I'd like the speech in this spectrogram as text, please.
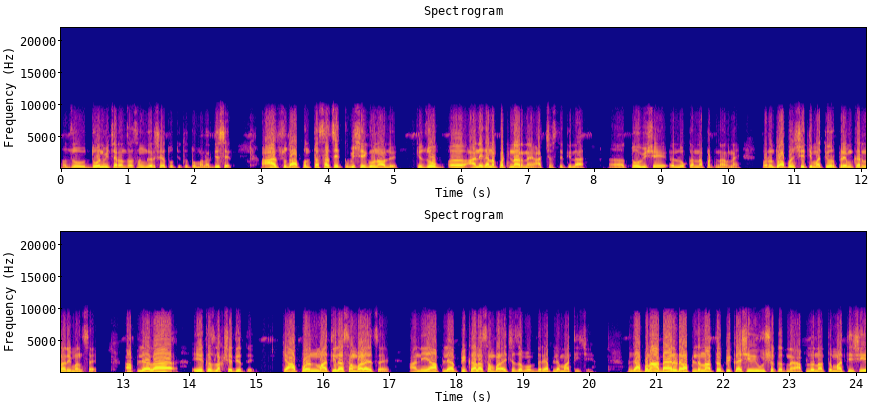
जो दोन विचारांचा संघर्ष आहे तो तिथं तुम्हाला दिसेल. आज सुद्धा आपण तसाच एक विषय घेऊन आलोय की जो अनेकांना पटणार नाही आजच्या स्थितीला. तो विषय लोकांना पटणार नाही. परंतु आपण शेतीमातीवर प्रेम करणारी माणसं आहे. आपल्याला एकच लक्षात येते की आपण मातीला सांभाळायचं आहे आणि आपल्या पिकाला सांभाळायची जबाबदारी आपल्या मातीची म्हणजे आपण डायरेक्ट आपलं नातं पिकाशी येऊ शकत नाही. आपलं नातं मातीशी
